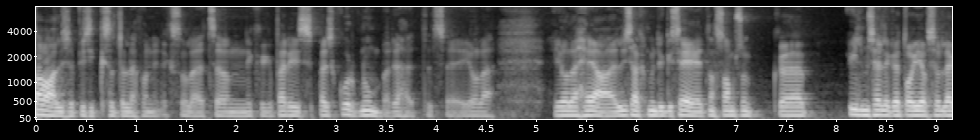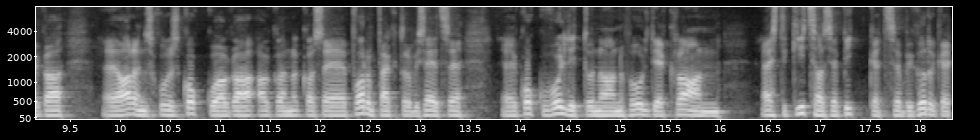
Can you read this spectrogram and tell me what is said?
tavalisel pisikesel telefonil, eks ole, et see on ikkagi päris, päris kurb number jah, et, et see ei ole, ei ole hea lisaks muidugi see, et noh, Samsung äh, ilmselgelt hoiab sellega äh, arenduskulusid kokku, aga, aga ka see form factor või see, et see äh, kokku voldituna on Foldi ekraan hästi kitsas ja pikk, et see või kõrge,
